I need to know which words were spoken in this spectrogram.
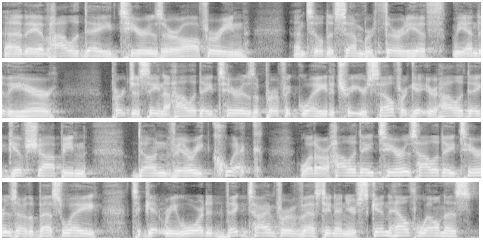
Uh, they have holiday tiers are offering until December 30th, the end of the year. Purchasing a holiday tier is the perfect way to treat yourself or get your holiday gift shopping done very quick. What are holiday tiers? Holiday tiers are the best way to get rewarded big time for investing in your skin health, wellness,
